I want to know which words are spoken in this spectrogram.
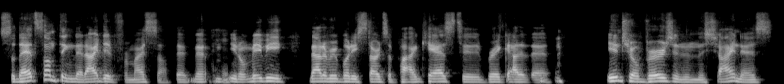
So that's something that I did for myself. That you know, maybe not everybody starts a podcast to break out of the introversion and the shyness,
